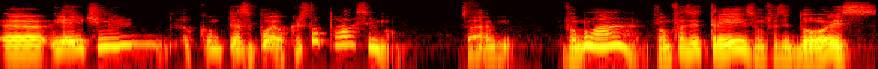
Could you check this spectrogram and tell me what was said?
eh, e aí o time quando pensa, pô, é o Crystal Palace, irmão, sabe? Vamos lá, vamos fazer três, vamos fazer dois.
